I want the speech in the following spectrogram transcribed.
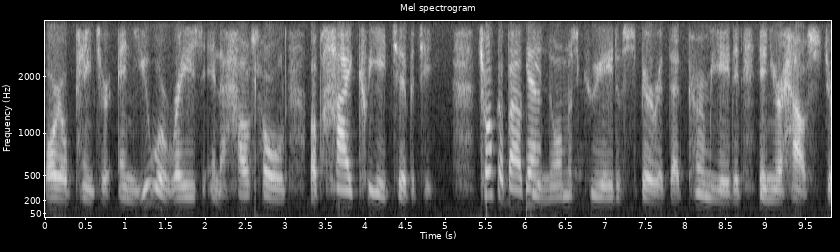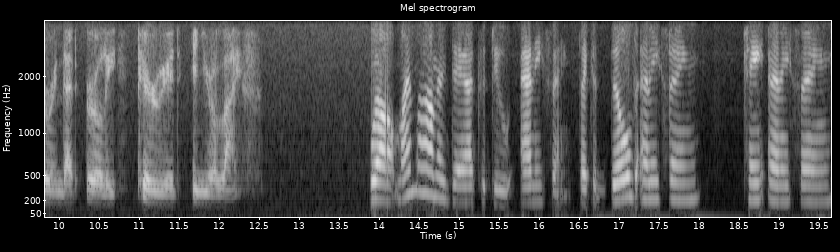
oil painter and you were raised in a household of high creativity. Talk about yeah. the enormous creative spirit that permeated in your house during that early period in your life. Well, my mom and dad could do anything. They could build anything, paint anything.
